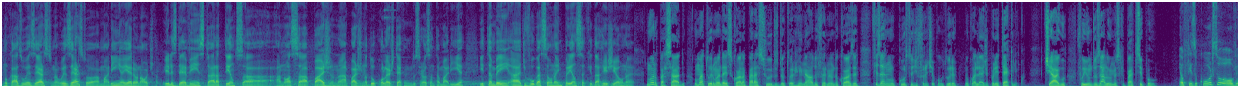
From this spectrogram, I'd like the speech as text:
no caso o Exército, né? o Exército, a Marinha e a Aeronáutica. Eles devem estar atentos à, à nossa página, né, a página do Colégio Técnico Industrial Santa Maria e também a divulgação na imprensa aqui da região. Né? No ano passado, uma turma da Escola para Surdos Dr. Reinaldo Fernando Coser fizeram o curso de fruticultura no Colégio Politécnico. Tiago foi um dos alunos que participou. Eu fiz o curso, houve,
